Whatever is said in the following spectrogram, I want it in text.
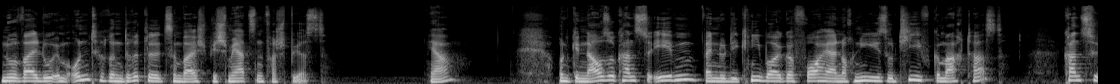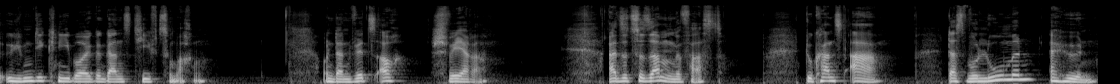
nur weil du im unteren Drittel zum Beispiel Schmerzen verspürst. Ja? Und genauso kannst du eben, wenn du die Kniebeuge vorher noch nie so tief gemacht hast, kannst du üben, die Kniebeuge ganz tief zu machen. Und dann wird's auch schwerer. Also zusammengefasst. Du kannst A. Das Volumen erhöhen.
